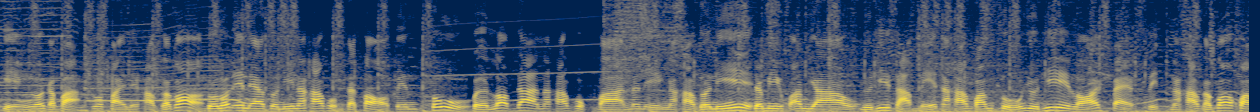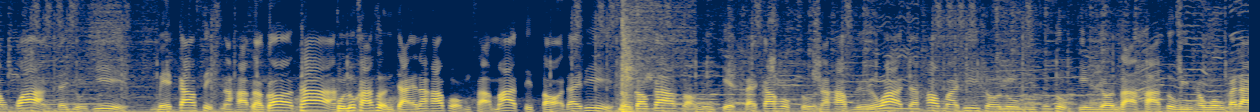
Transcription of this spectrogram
เก๋งรถกระบะทั่วไปเลยครับ แล้วก็ตัวรถ NL ตัวนี้นะครับผมจะต่อเป็นตู้เปิดรอบด้านนะครับ 6 บานนั่นเองนะครับ ตัวนี้จะมีความยาวอยู่ที่ 3 เมตรนะครับ ความสูงอยู่ที่ 180 นะครับ แล้วก็ความกว้างจะอยู่ที่ เมตร90 นะครับ แล้วก็ถ้าคุณลูกค้าสนใจนะครับผมสามารถติดต่อได้ที่ 0992178960 นะครับ หรือว่าจะเข้ามาที่โชว์รูมอิสุสุกินยนสาขาสุวินทวงก็ได้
